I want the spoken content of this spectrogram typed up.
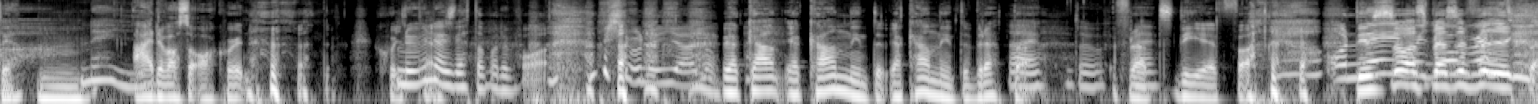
det. Mm. Nej, Nej det var så awkward. nu vill jag ju veta vad det var personen gör. jag, kan, jag, kan inte, jag kan inte berätta. Nej, då, För nej. att det är för, Åh, det är nej, så specifikt.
